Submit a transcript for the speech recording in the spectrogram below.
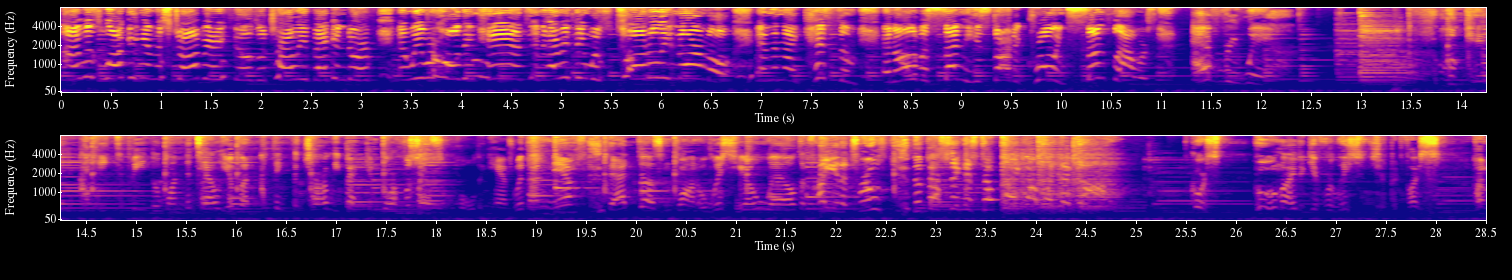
I was walking in the strawberry fields with Charlie totally normal. And then I kissed him, and all of a sudden he started growing sunflowers everywhere. Look, kid, I hate to be the one to tell you, but I think that Charlie Beckendorf was also holding hands with a nymph that doesn't want to wish you well. To tell you the truth, the best thing is to break up with the guy. Of course, who am I to give relationship advice? I'm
